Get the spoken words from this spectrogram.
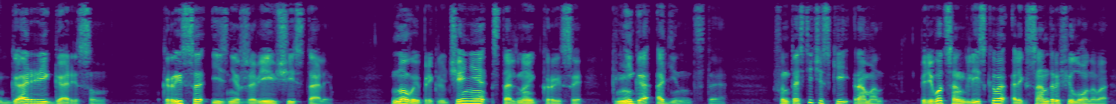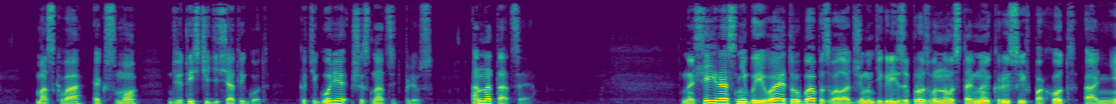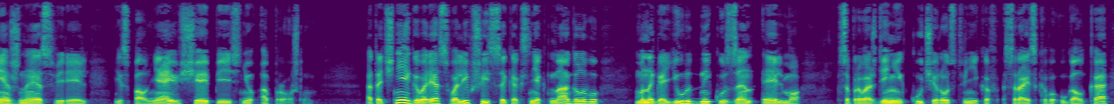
Гарри Гаррисон. Крыса из нержавеющей стали. Новые приключения стальной крысы. Книга 11. Фантастический роман. Перевод с английского Александра Филонова. Москва, Эксмо, 2010 год. Категория 16+. Аннотация. На сей раз не боевая труба позвала Джима Дегриза, прозванного «Стальной крысой» в поход, а нежная свирель, исполняющая песню о прошлом. А точнее говоря, свалившийся, как снег на голову, многоюродный кузен Эльмо в сопровождении кучи родственников с райского уголка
